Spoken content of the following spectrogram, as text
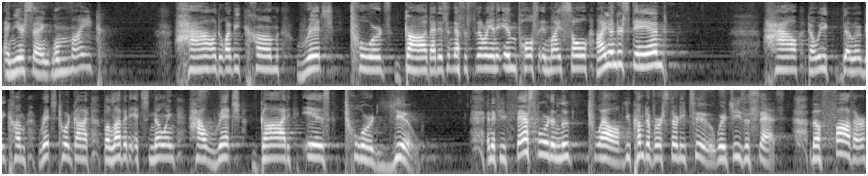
And you're saying, well, Mike, how do I become rich towards God? That isn't necessarily an impulse in my soul. I understand. How do we, do we become rich toward God? Beloved, it's knowing how rich God is toward you. And if you fast forward in Luke 12, you come to verse 32 where Jesus says, The Father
